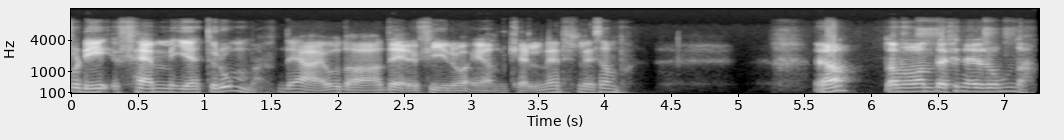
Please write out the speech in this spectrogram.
Fordi fem i et rom, det er jo da dere fire og én kelner, liksom. Ja, da må man definere rom, da.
